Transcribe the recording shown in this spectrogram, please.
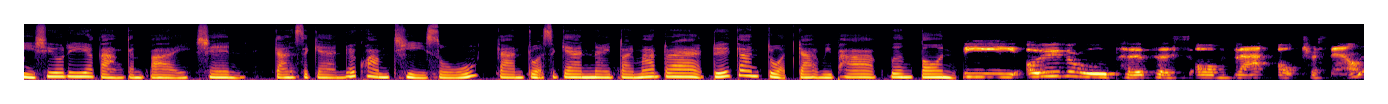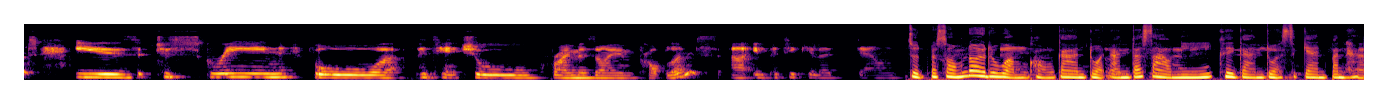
มีชื่อเรียกต่างกันไป เช่น การสแกนด้วยความถี่สูง การตรวจสแกนในไตรมาสแรก หรือการตรวจการวิภาคเบื้องต้น The overall purpose of that ultrasound is to screen for potential chromosome problems, uh, in particular Down จุดประสงค์โดยรวมของการตรวจอันตราซาวนี้ คือการตรวจสแกนปัญหา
